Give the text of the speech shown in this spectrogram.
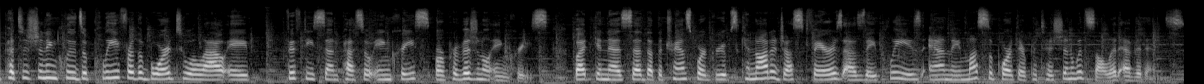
The petition includes a plea for the board to allow a 50 cent peso increase or provisional increase. But Ginez said that the transport groups cannot adjust fares as they please and they must support their petition with solid evidence.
